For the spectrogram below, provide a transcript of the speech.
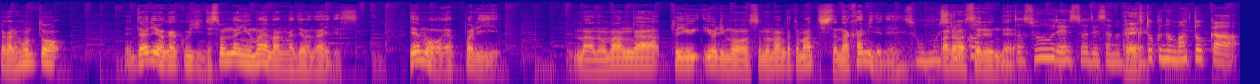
だから本当、ダーリンは外国人ってそんなにうまい漫画ではないです。でも、やっぱり、まあ、あの漫画というよりも、その漫画とマッチした中身でね、そう面白か笑わせるんで。そうですそうですあのええ独特の間とか、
